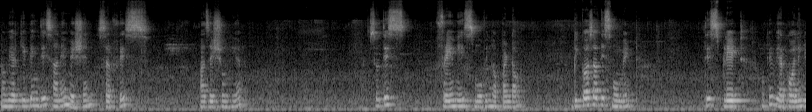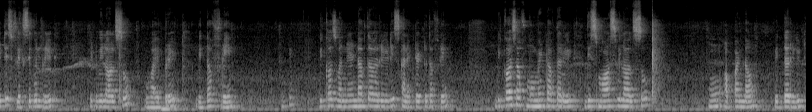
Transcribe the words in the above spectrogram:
Now we are keeping this on a machine surface as I shown here. So this frame is moving up and down. Because of this movement this plate okay we are calling it is flexible reed it will also vibrate with the frame okay because one end of the reed is connected to the frame. Because of movement of the reed this mass will also move up and down with the reed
